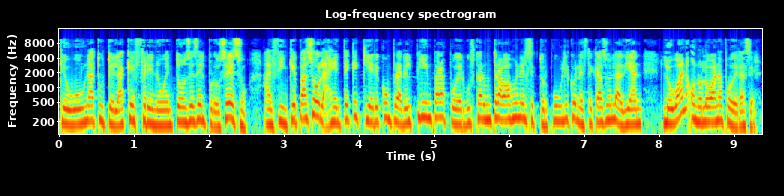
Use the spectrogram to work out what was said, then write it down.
que hubo una tutela que frenó entonces el proceso. Al fin, ¿qué pasó? La gente que quiere comprar el PIN para poder buscar un trabajo en el sector público, en este caso en la DIAN, ¿lo van o no lo van a poder hacer?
